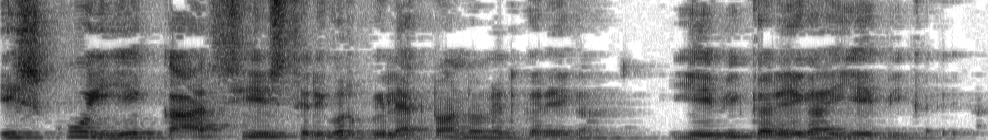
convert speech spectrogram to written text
इसको ये कार C H three group electron donate करेगा, ये भी करेगा, ये भी करेगा।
